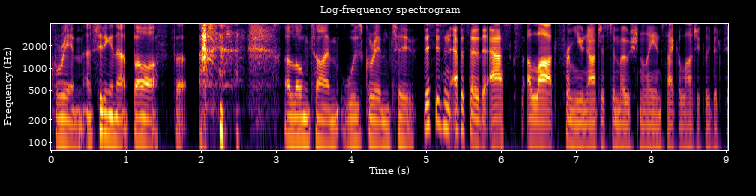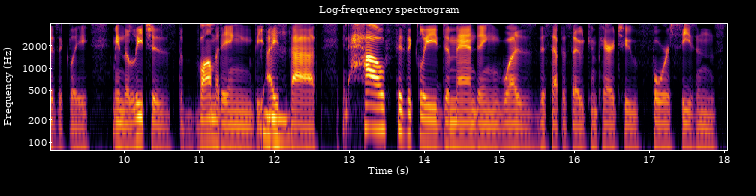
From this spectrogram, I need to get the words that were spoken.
grim. And sitting in that bath for a long time was grim too. This is an episode that asks a lot from you, not just emotionally and psychologically, but physically. I mean, the leeches, the vomiting, the mm. ice bath. I mean, how physically demanding was this episode compared to four seasons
